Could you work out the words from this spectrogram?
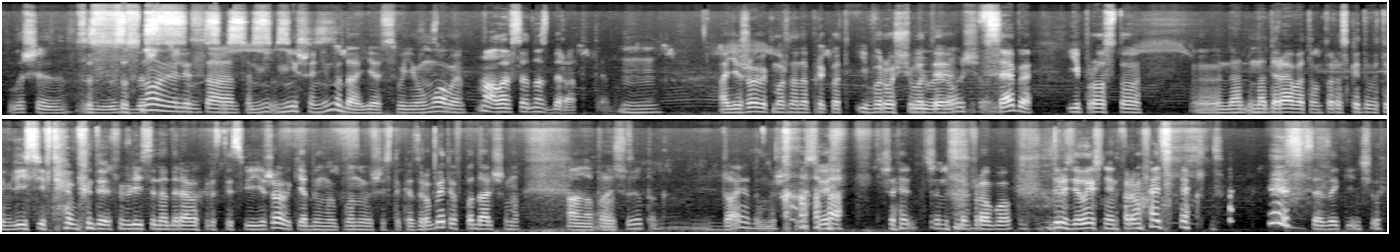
Лише Сос- з- Соснові ліса, з- там, мі- мішані, ну да, є свої умови. Ну, але все одно збирати треба. Угу. А їжовик можна, наприклад, і вирощувати, І вирощувати. в себе, і просто е, на, на дерева там порозкидувати в лісі, в тебе буде в лісі на деревах рости свій їжовик. Я думаю, планую щось таке зробити в подальшому. А, вона працює так. Да, я думаю, що працює. Ще, ще не пробував. Друзі, лишня інформація. Все закінчили.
